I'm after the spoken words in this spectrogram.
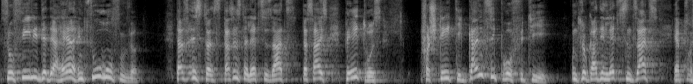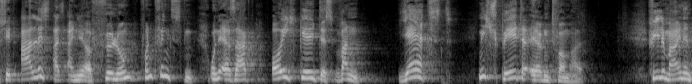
so viele, die der Herr hinzurufen wird. Das ist, das, das ist der letzte Satz. Das heißt, Petrus versteht die ganze Prophetie und sogar den letzten Satz. Er versteht alles als eine Erfüllung von Pfingsten. Und er sagt, euch gilt es. Wann? Jetzt. Nicht später irgendwann mal. Viele meinen,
